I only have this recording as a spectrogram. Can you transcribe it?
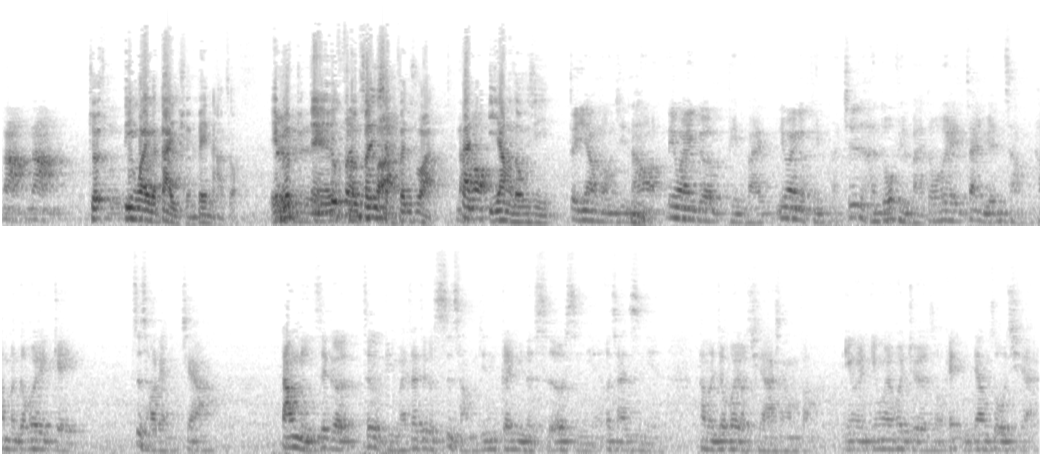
那那就另外一个代理权被拿走，也不也分分享分出来，但一样的东西，对一样东西，然后另外一个品牌，另外一个品牌，其实很多品牌都会在原厂，他们都会给至少两家。当你这个这个品牌在这个市场已经耕耘了十二十年、二三十年，他们就会有其他想法，因为因为会觉得说，哎，你这样做起来了，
